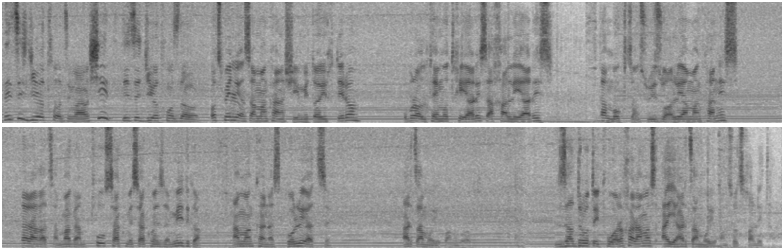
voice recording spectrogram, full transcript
this is G80, მაგრამ shit, this is G80. 20 მილიონს ამანქანაში იმიტომ იხდი რომ უბრალოდ M4 არის, ახალი არის და მოგწონს ვიზუალი ამანქანის და რაღაცა, მაგრამ თუ საქმე საქმეზე მიდგა, ამანქანას გოლიათზე არ წამოიყვან უბრალოდ. ზადროტი თუ არა ხარ, ამას აი არ წამოიყვან ცოცხალი თავი.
